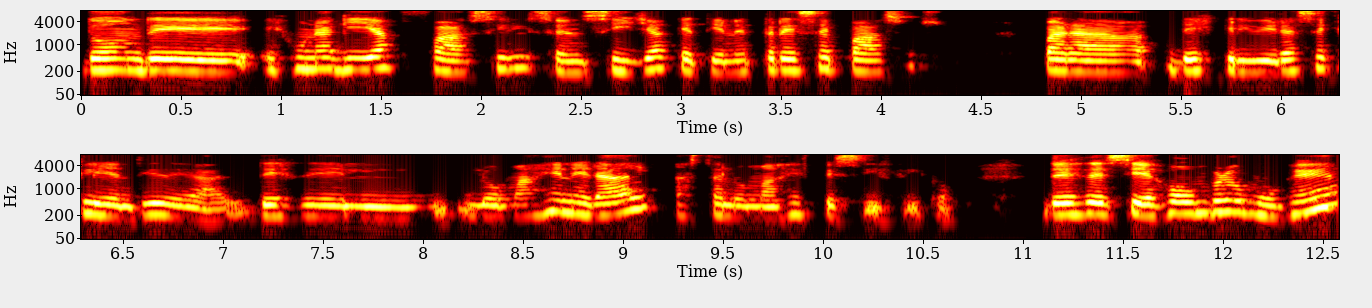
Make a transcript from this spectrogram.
donde es una guía fácil, sencilla, que tiene 13 pasos para describir a ese cliente ideal, desde lo más general hasta lo más específico, desde si es hombre o mujer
